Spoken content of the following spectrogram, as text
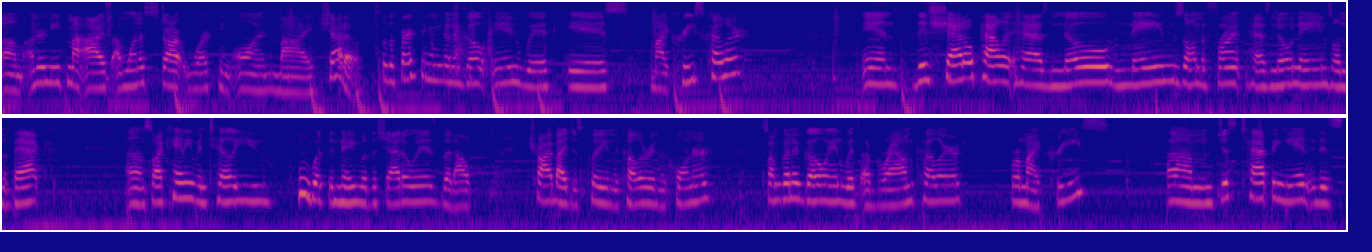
um, underneath my eyes, I want to start working on my shadow. So the first thing I'm going to go in with is my crease color. And this shadow palette has no names on the front, has no names on the back. Um, so I can't even tell you what the name of the shadow is, but I'll try by just putting the color in the corner. So I'm going to go in with a brown color for my crease. Um, just tapping in, it is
